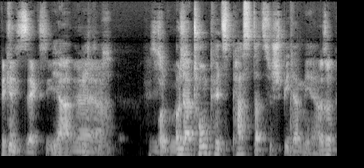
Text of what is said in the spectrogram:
Richtig Ge- sexy. Ja, richtig. Und, und Atompilz passt dazu später mehr. Also,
